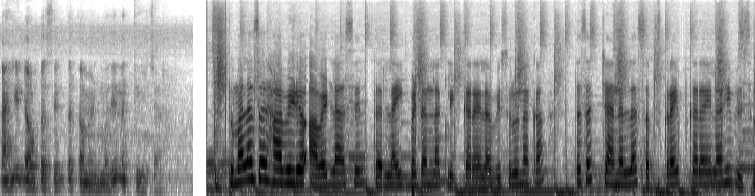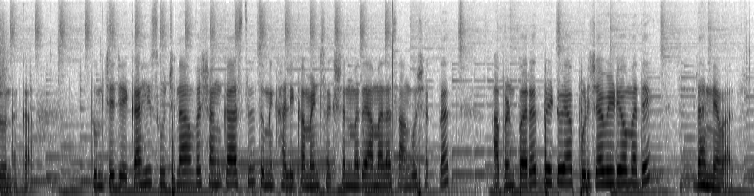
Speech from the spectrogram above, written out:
काही डाऊट असेल तर कमेंटमध्ये नक्की विचारा. तुम्हाला जर हा व्हिडिओ आवडला असेल तर लाईक बटनला क्लिक करायला विसरू नका. तसंच चॅनलला सबस्क्राईब करायलाही विसरू नका. तुमचे जे काही सूचना व शंका असतील तुम्ही खाली कमेंट सेक्शनमध्ये आम्हाला सांगू शकतात. आपण परत भेटूया पुढच्या व्हिडिओमध्ये. धन्यवाद.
